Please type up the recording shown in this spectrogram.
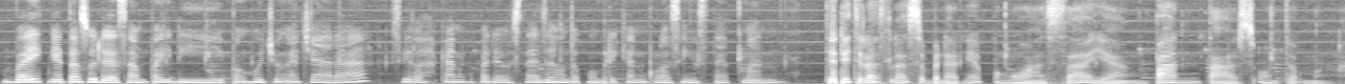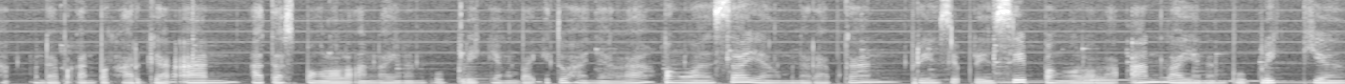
baik kita sudah sampai di penghujung acara. Silahkan kepada Ustazah untuk memberikan closing statement Jadi jelas-jelas sebenarnya penguasa yang pantas untuk mendapatkan penghargaan atas pengelolaan layanan publik yang baik itu hanyalah penguasa yang menerapkan prinsip-prinsip pengelolaan layanan publik yang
